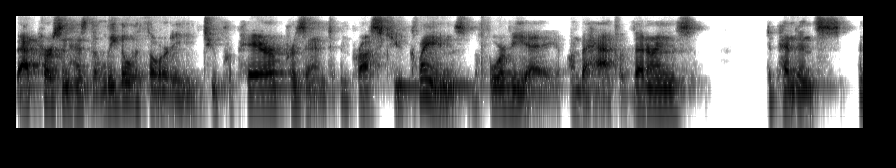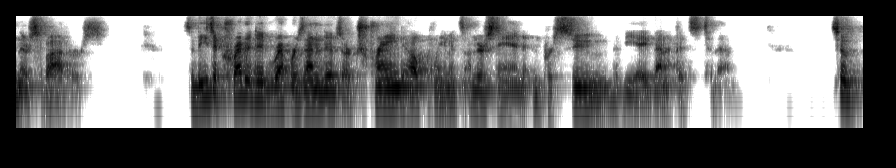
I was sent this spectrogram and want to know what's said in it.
that person has the legal authority to prepare, present, and prosecute claims before VA on behalf of veterans, dependents, and their survivors. So these accredited representatives are trained to help claimants understand and pursue the VA benefits to them. So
